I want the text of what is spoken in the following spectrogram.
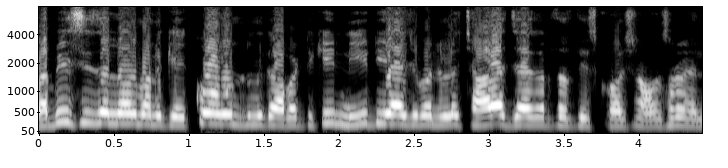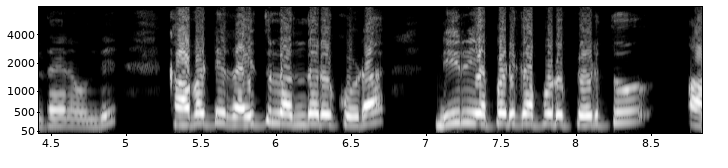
రబీ సీజన్లో మనకి ఎక్కువ ఉంటుంది కాబట్టి నీటి యాజమాన్యంలో చాలా జాగ్రత్తలు తీసుకోవాల్సిన అవసరం ఎంతైనా ఉంది. కాబట్టి రైతులందరూ కూడా నీరు ఎప్పటికప్పుడు పెడుతూ ఆ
